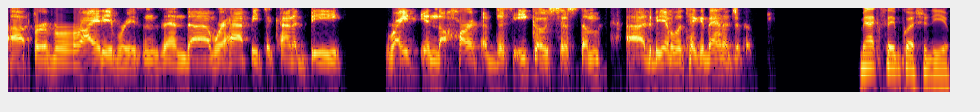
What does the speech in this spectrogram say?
uh, for a variety of reasons. And uh, we're happy to kind of be right in the heart of this ecosystem uh, to be able to take advantage of it. Max, same question to you.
